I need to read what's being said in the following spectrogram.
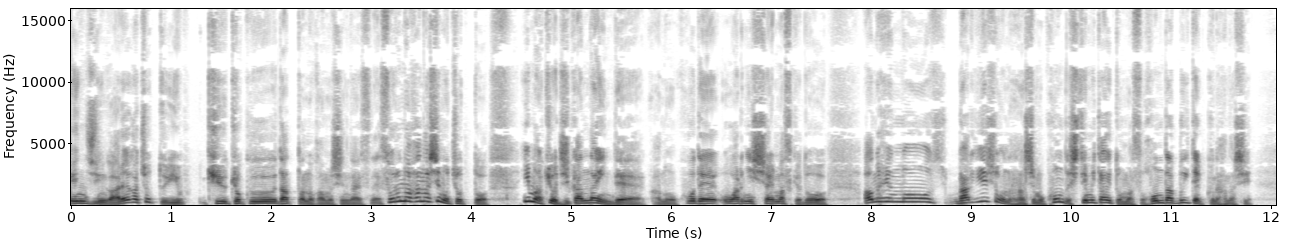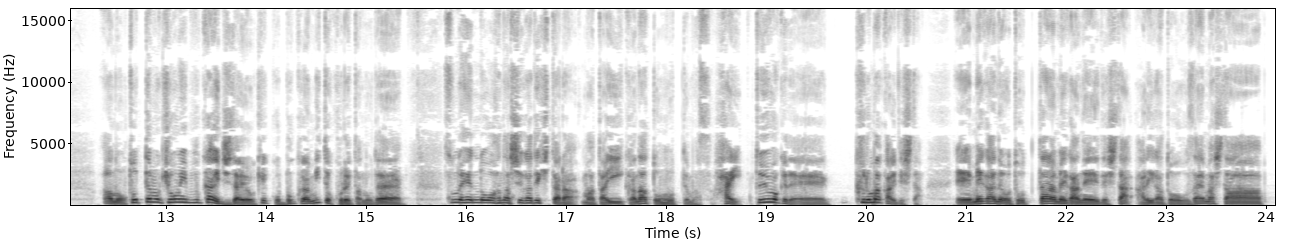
エンジンがあれがちょっと究極だったのかもしれないですね。それの話もちょっと、今今日時間ないんで、あの、ここで終わりにしちゃいますけど、あの辺のバリエーションの話も今度してみたいと思います。ホンダ VTEC の話。あの、とっても興味深い時代を結構僕は見てこれたので、その辺のお話ができたらまたいいかなと思ってます。はい。というわけで、えー、車会でした。えー、メガネを取ったらメガネでした。ありがとうございました。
